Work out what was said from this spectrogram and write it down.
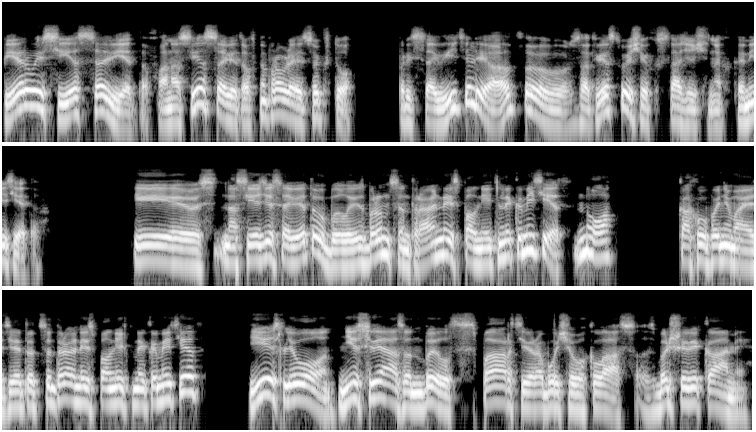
Первый съезд Советов. А на съезд Советов направляется кто? Представители от э, соответствующих статичных комитетов. И на съезде Советов был избран Центральный исполнительный комитет. Но, как вы понимаете, этот Центральный исполнительный комитет если он не связан был с партией рабочего класса, с большевиками,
